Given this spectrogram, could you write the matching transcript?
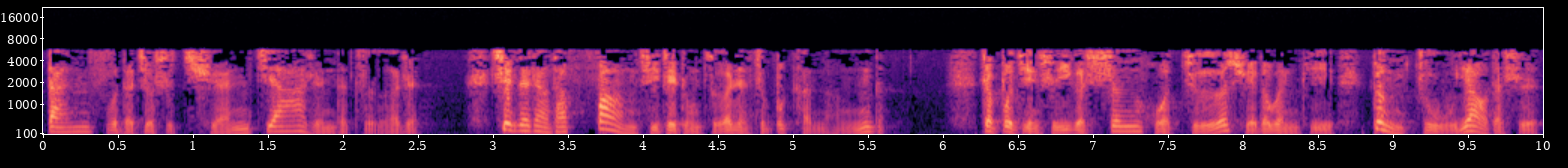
担负的就是全家人的责任。现在让他放弃这种责任是不可能的。这不仅是一个生活哲学的问题，更主要的是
